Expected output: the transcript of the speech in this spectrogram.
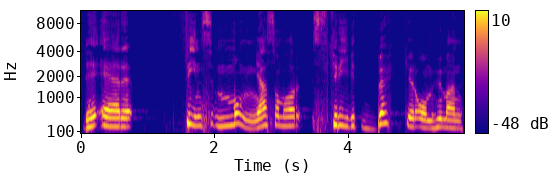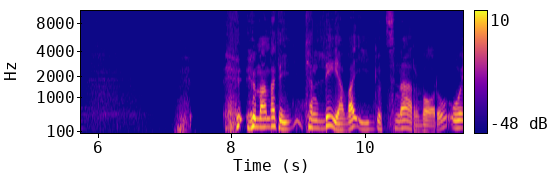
Det är, finns många som har skrivit böcker om hur man hur man verkligen kan leva i Guds närvaro. Och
